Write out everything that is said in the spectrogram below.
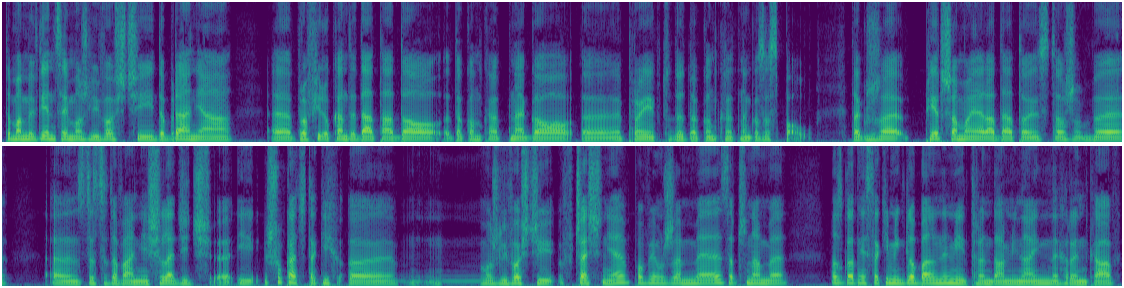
to mamy więcej możliwości dobrania profilu kandydata do, do konkretnego projektu, do, do konkretnego zespołu. Także pierwsza moja rada to jest to, żeby zdecydowanie śledzić i szukać takich możliwości wcześnie. Powiem, że my zaczynamy no, zgodnie z takimi globalnymi trendami na innych rynkach.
